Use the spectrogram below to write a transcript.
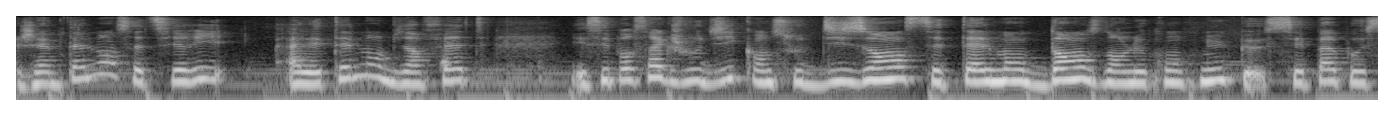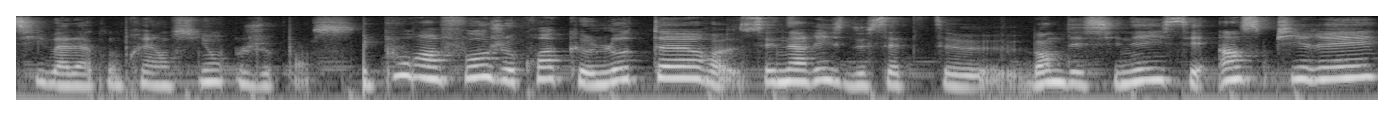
j'aime tellement cette série, elle est tellement bien faite Et c'est pour ça que je vous dis qu'en dessous de 10 ans, c'est tellement dense dans le contenu que c'est pas possible à la compréhension, je pense. Et pour info, je crois que l'auteur scénariste de cette euh, bande dessinée, s'est inspiré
